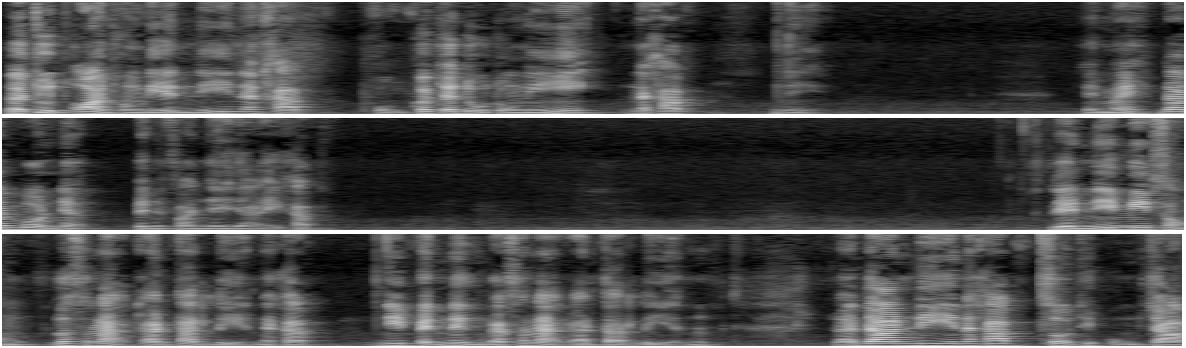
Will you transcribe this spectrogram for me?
แล้วจุดอ่อนของเหรียญนี้นะครับ ผมก็จะดูตรงนี้นะครับ นี่ เห็นไหมด้านบนเนี่ยเป็นฟันใหญ่ๆครับเหรียญนี้มีสองลักษณะการตัดเหรียญนะครับ นี่เป็นหนึ่งลักษณะการตัดเหรียญ และด้านนี้นะครับ ส่วนที่ผมจำ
